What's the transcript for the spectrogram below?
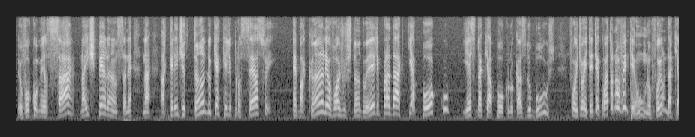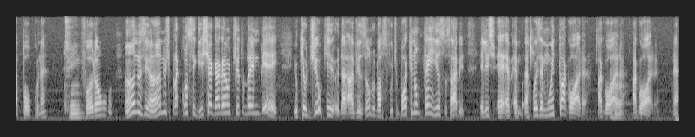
Eu vou começar na esperança, né? Na, acreditando que aquele processo é bacana, eu vou ajustando ele para daqui a pouco, e esse daqui a pouco, no caso do Bulls, foi de 84 a 91, não foi um daqui a pouco, né? Sim. Foram anos e anos para conseguir chegar a ganhar um título da NBA. E o que eu digo que a visão do nosso futebol é que não tem isso, sabe? Eles é, é, é a coisa é muito agora, agora, uhum. agora. Né?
